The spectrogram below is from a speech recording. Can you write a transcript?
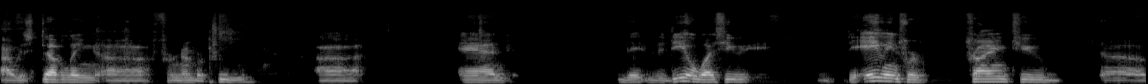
I was doubling uh, for number two. Uh, and the, the deal was he, the aliens were trying to uh,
